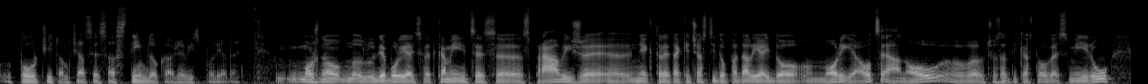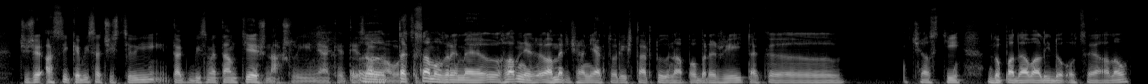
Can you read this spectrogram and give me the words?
po určitom čase sa s tým dokáže vysporiadať. Možno ľudia boli aj svetkami cez správy, že E, niektoré také časti dopadali aj do morí a oceánov, čo sa týka z toho vesmíru. Čiže asi keby sa čistili, tak by sme tam tiež našli nejaké tie e, zaujímavosti. Tak samozrejme, hlavne Američania, ktorí štartujú na pobreží, tak e, časti dopadávali do oceánov.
